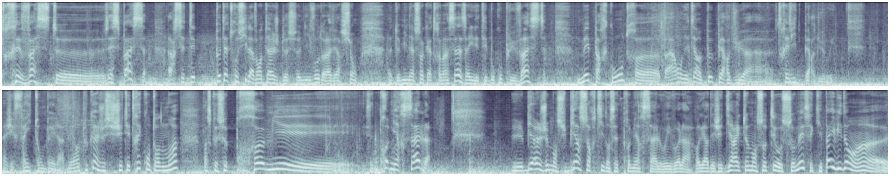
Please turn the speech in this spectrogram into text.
très vastes euh, espaces. Alors c'était peut-être aussi l'avantage de ce niveau dans la version de 1996, hein, il était beaucoup plus vaste, mais par contre, euh, bah, on était un peu perdu, très vite perdu, oui. Là, j'ai failli tomber là. Mais en tout cas, j'étais très content de moi parce que ce premier, cette première salle, eh bien, je m'en suis bien sorti dans cette première salle, oui, voilà. Regardez, j'ai directement sauté au sommet, ce qui n'est pas évident, hein.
